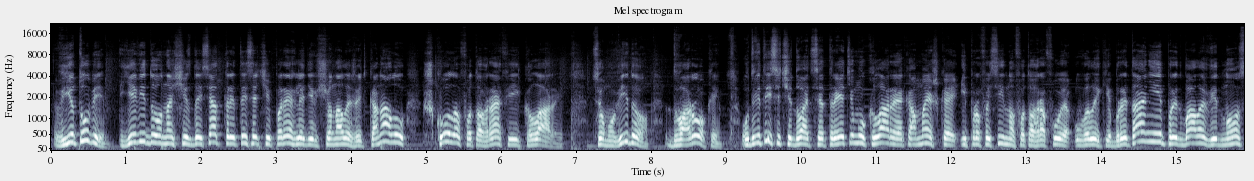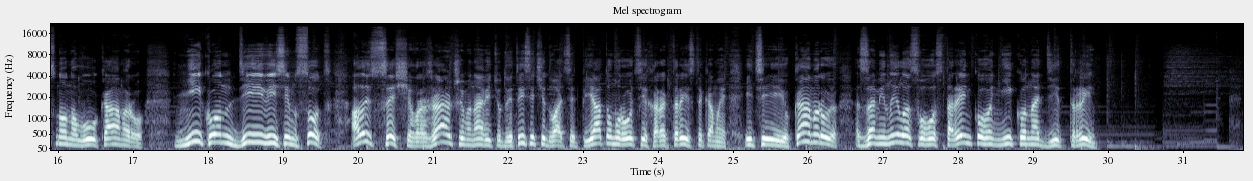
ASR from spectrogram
В Ютубі є відео на 63 тисячі переглядів, що належить каналу Школа фотографії Клари. Цьому відео два роки. У 2023-му Клара, яка мешкає і професійно фотографує у Великій Британії, придбала відносно нову камеру Nikon D800, але все ще вражаючими навіть у 2025 році характеристиками. І цією камерою замінила свого старенького Nikon D3.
